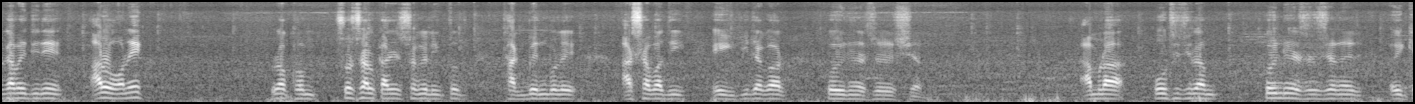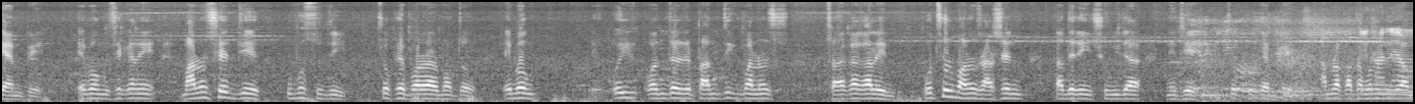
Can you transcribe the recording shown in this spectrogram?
আগামী দিনে আরও অনেক রকম সোশ্যাল কাজের সঙ্গে লিপ্ত থাকবেন বলে আশাবাদী এই টিটাগড় কোহিনুর অ্যাসোসিয়েশন আমরা পৌঁছেছিলাম কোহিনুর অ্যাসোসিয়েশনের ওই ক্যাম্পে এবং সেখানে মানুষের যে উপস্থিতি চোখে পড়ার মতো এবং ওই অঞ্চলের প্রান্তিক মানুষ থাকাকালীন প্রচুর মানুষ আসেন তাদের এই সুবিধা নিতে চক্ষু ক্যাম্পে। আমরা কথা বলে নিলাম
